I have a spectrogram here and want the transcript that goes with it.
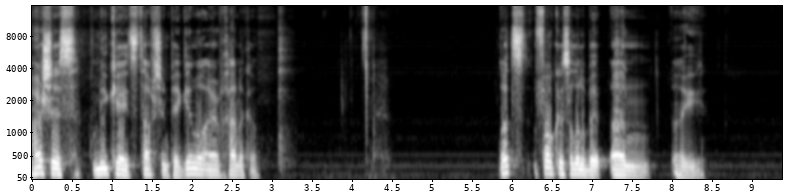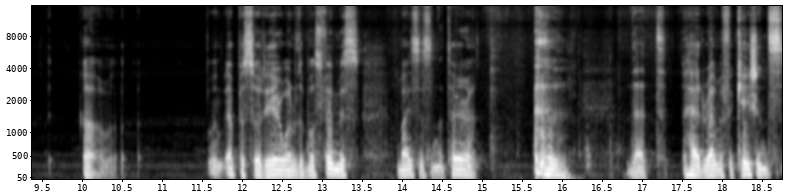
Harshis Miketz Tafshin Pegimel Erev Chanukah. Let's focus a little bit on a uh, an episode here, one of the most famous mises in the Torah that had ramifications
